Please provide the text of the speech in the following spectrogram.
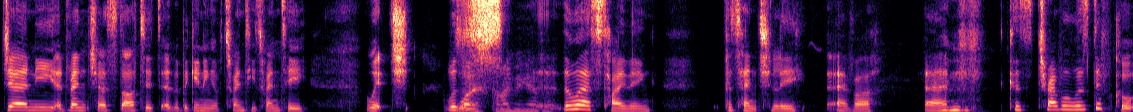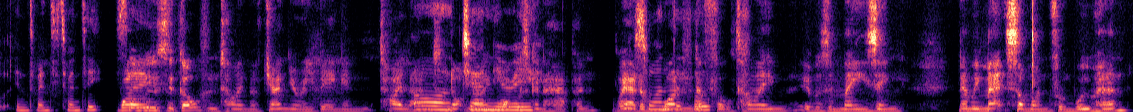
journey adventure started at the beginning of 2020, which was Worst timing ever. the worst timing potentially ever, because travel was difficult in 2020. Well, so it was the golden time of January being in Thailand, Oh, not knowing what was going to happen. We had a wonderful. wonderful time. It was amazing. Then we met someone from Wuhan.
